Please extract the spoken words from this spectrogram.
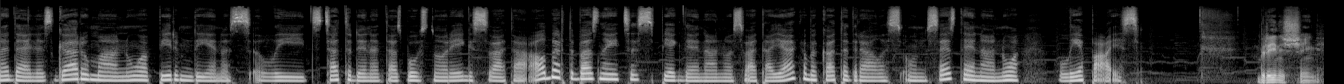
nedēļas garumā no pirmdienas līdz ceturtdienai tās būs no Rīgas svētā Alberta baznīcas, piekdienā no svētā Jēkaba katedrāles un sestdienā no Liepājas. Brīnišķīgi.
